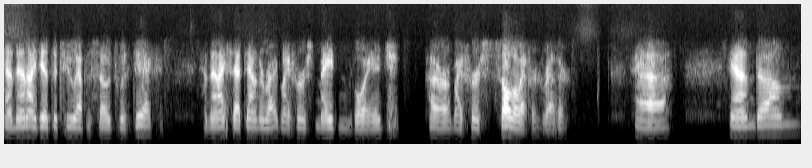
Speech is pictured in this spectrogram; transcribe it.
And then I did the two episodes with Dick, and then I sat down to write my first maiden voyage, or my first solo effort, rather. Uh, and um,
